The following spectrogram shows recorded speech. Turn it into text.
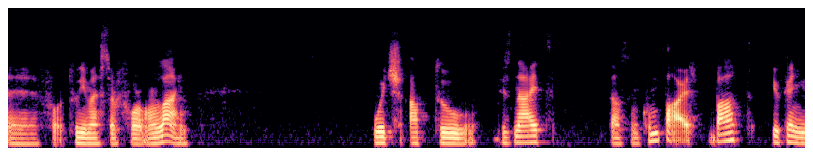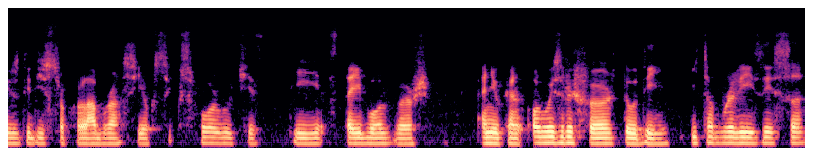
uh, for to the master for online, which up to this night doesn't compile, but you can use the distro Collabora COX64, which is the stable version, and you can always refer to the GitHub releases uh,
